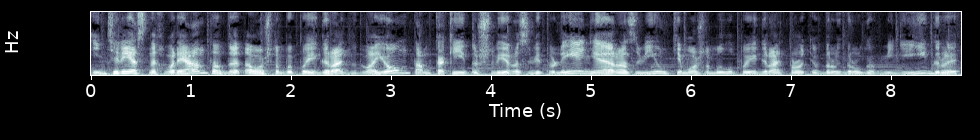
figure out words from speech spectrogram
интересных вариантов для того, чтобы поиграть вдвоем. Там какие-то шли разветвления, развилки, можно было поиграть против друг друга в мини-игры,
